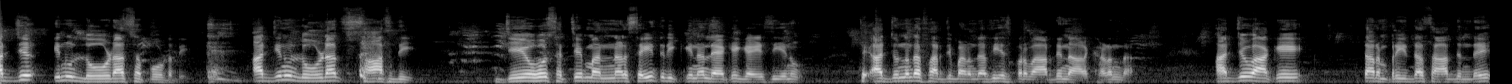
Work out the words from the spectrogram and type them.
ਅੱਜ ਇਹਨੂੰ ਲੋੜ ਆ ਸਪੋਰਟ ਦੀ। ਅੱਜ ਇਹਨੂੰ ਲੋੜ ਆ ਸਾਥ ਦੀ। ਜੇ ਉਹ ਸੱਚੇ ਮਨ ਨਾਲ ਸਹੀ ਤਰੀਕੇ ਨਾਲ ਲੈ ਕੇ ਗਏ ਸੀ ਇਹਨੂੰ, ਤੇ ਅੱਜ ਉਹਨਾਂ ਦਾ ਫਰਜ਼ ਬਣਦਾ ਸੀ ਇਸ ਪਰਿਵਾਰ ਦੇ ਨਾਲ ਖੜਨ ਦਾ। ਅੱਜ ਉਹ ਆ ਕੇ ਧਰਮਪ੍ਰੀਤ ਦਾ ਸਾਥ ਦਿੰਦੇ,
